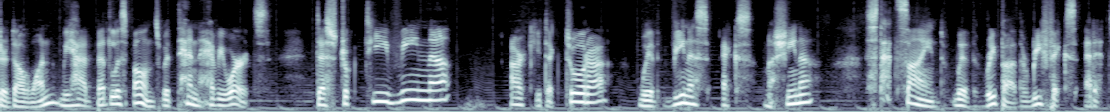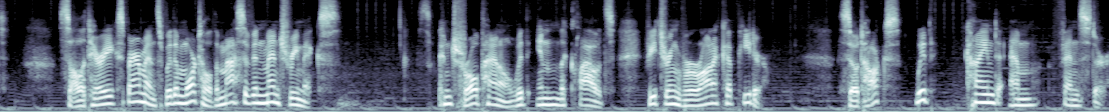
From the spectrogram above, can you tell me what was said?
After Dull One, we had Bedless Bones with 10 heavy words. Destructivina Architectura with Venus Ex Machina. Stat Signed with Reaper, the Refix Edit. Solitary Experiments with Immortal, the Massive Immense Remix. Control Panel with In the Clouds, featuring Veronica Peter. Zotox with Kind M Fenster.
